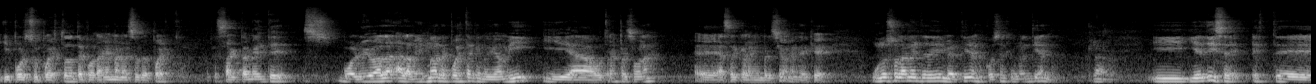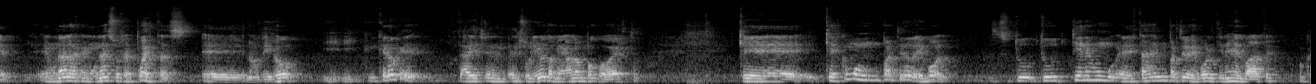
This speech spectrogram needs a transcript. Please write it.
Y por supuesto te podrás imaginar su respuesta. Exactamente, volvió a la, a la misma respuesta que me dio a mí y a otras personas eh, acerca de las inversiones, de que uno solamente debe invertir en las cosas que uno entienda. Claro. Y, y él dice, este, en, una, de las- en una de sus respuestas, eh, nos dijo, y, y creo que en, en su libro también habla un poco de esto, que, que es como un partido de béisbol. Tú, tú tienes un, estás en un partido de béisbol, tienes el bate, ¿ok?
